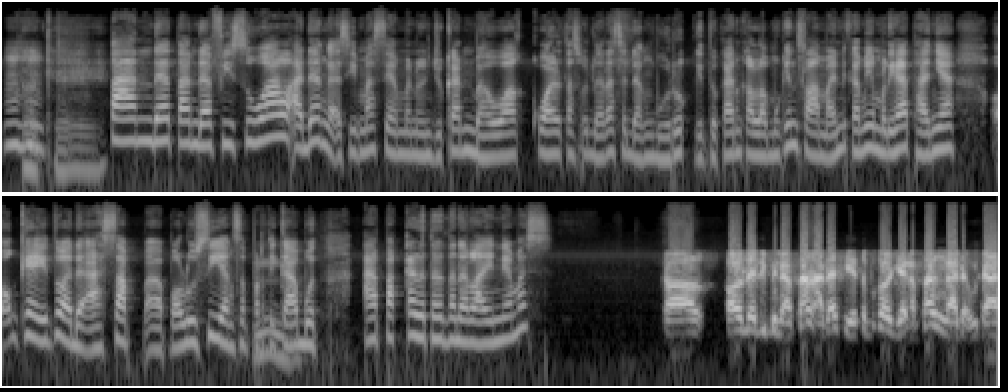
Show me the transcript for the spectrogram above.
Mhm. Oke. Tanda-tanda visual ada nggak sih mas yang menunjukkan bahwa kualitas udara sedang buruk gitu kan? Kalau mungkin selama ini kami melihat hanya oke itu ada asap uh, polusi yang seperti Hmm. kabut. Apakah ada tanda-tanda lainnya mas? Kalau kalau dari binatang ada sih, tapi kalau Jakarta nggak ada, udah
